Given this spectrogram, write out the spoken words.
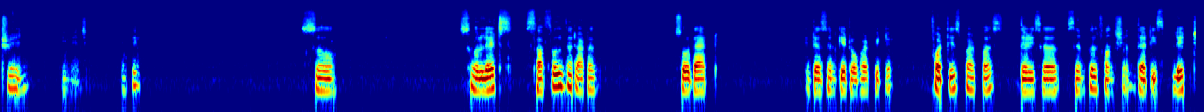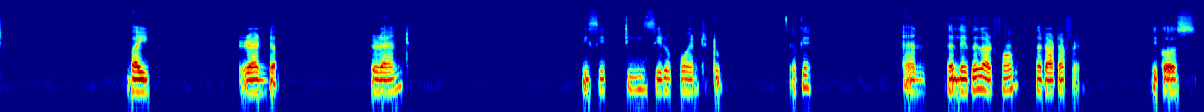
Train images, okay. So, so let's shuffle the data so that it doesn't get overfitted. For this purpose, there is a simple function that is split by random rand PCT 0.2 okay? And the label are from the data frame because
